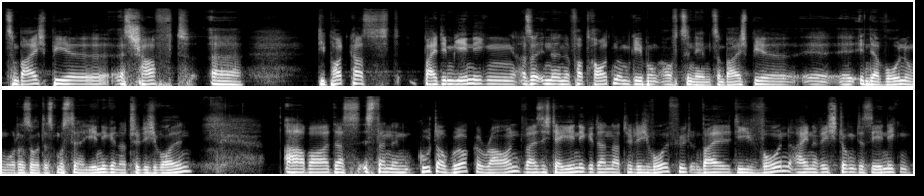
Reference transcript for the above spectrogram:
zum Beispiel es schafft, äh, die Podcasts bei demjenigen, also in einer vertrauten Umgebung aufzunehmen, zum Beispiel äh, in der Wohnung oder so. Das muss derjenige natürlich wollen. Aber das ist dann ein guter Workaround, weil sich derjenige dann natürlich wohlfühlt und weil die Wohneinrichtung desjenigen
